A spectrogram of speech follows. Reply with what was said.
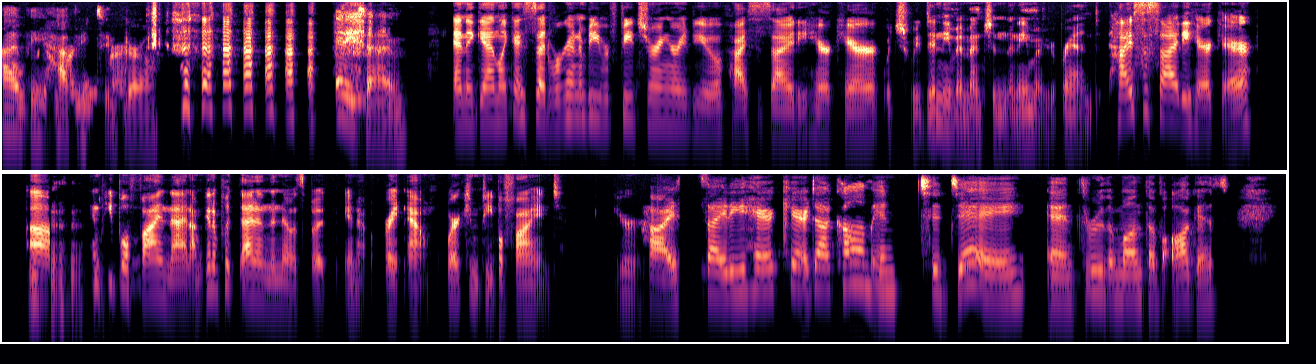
I'd be happy to, girl. Anytime. and again, like I said, we're going to be featuring a review of High Society Hair Care, which we didn't even mention the name of your brand, High Society Hair Care. Um, can people find that? I'm going to put that in the notes, but you know, right now, where can people find your? Hi, societyhaircare.com. And today and through the month of August,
